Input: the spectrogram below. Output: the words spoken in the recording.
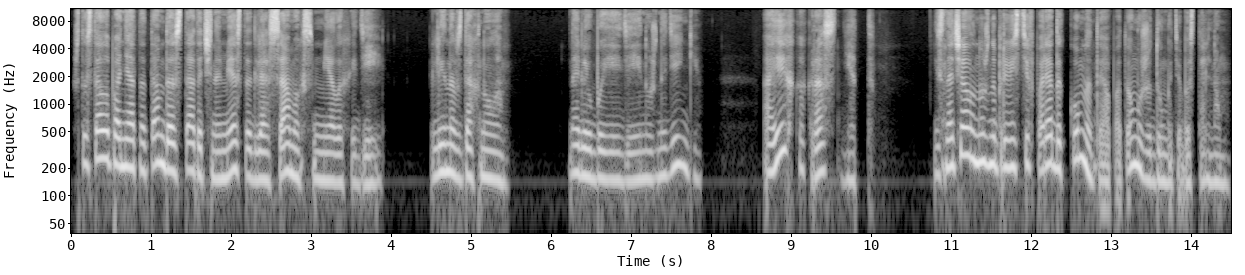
что стало понятно, там достаточно места для самых смелых идей. Лина вздохнула. На любые идеи нужны деньги а их как раз нет. И сначала нужно привести в порядок комнаты, а потом уже думать об остальном.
